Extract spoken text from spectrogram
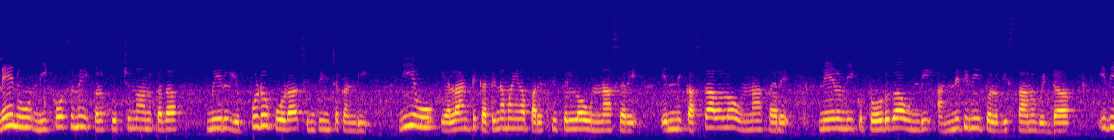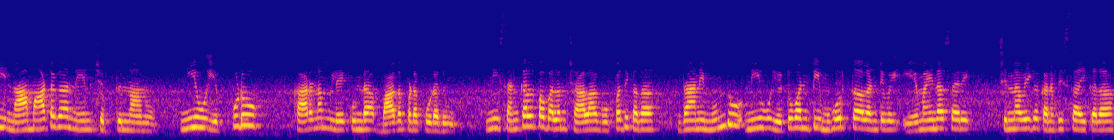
నేను నీకోసమే ఇక్కడ కూర్చున్నాను కదా మీరు ఎప్పుడూ కూడా చింతించకండి. నీవు ఎలాంటి కఠినమైన పరిస్థితుల్లో ఉన్నా సరే ఎన్ని కష్టాలలో ఉన్నా సరే నేను నీకు తోడుగా ఉండి అన్నిటినీ తొలగిస్తాను బిడ్డ. ఇది నా మాటగా నేను చెప్తున్నాను. నీవు ఎప్పుడూ కారణం లేకుండా బాధపడకూడదు. నీ సంకల్ప బలం చాలా గొప్పది కదా. దాని ముందు నీవు ఎటువంటి ముహూర్తాలంటివి ఏమైనా సరే చిన్నవిగా కనిపిస్తాయి కదా.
